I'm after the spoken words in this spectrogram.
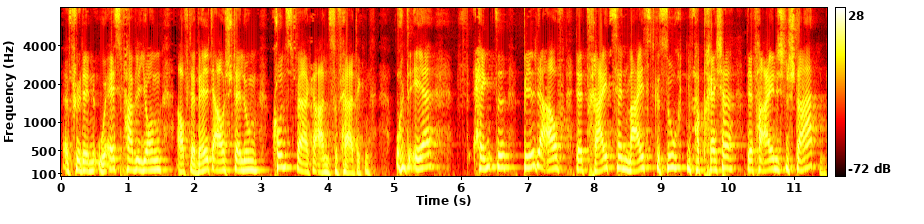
äh, für den US-Pavillon auf der Weltausstellung Kunstwerke anzufertigen. Und er hängte Bilder auf der 13 meistgesuchten Verbrecher der Vereinigten Staaten.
